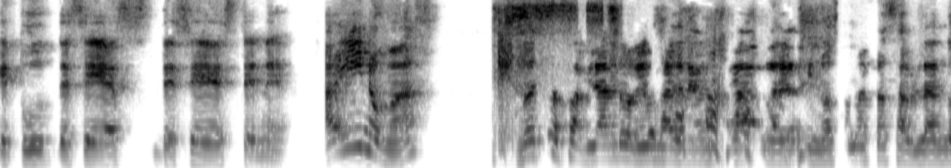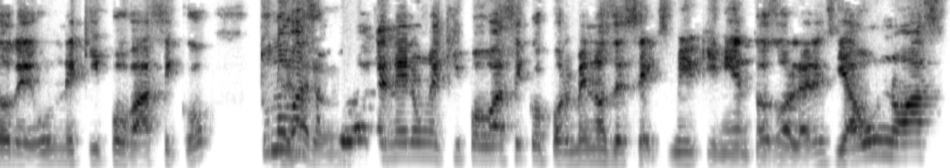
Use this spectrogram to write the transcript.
que tú deseas, desees tener. Ahí nomás, no estás hablando de una gran cámara, sino solo estás hablando de un equipo básico. Tú no vas a poder tener un equipo básico por menos de 6.500 dólares y aún no has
